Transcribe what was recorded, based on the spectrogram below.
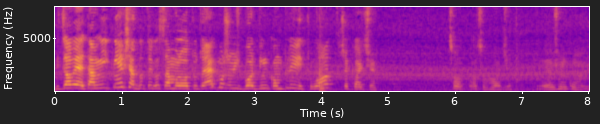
Widzowie, tam nikt nie wsiadł do tego samolotu, to jak może być boarding complete? What? Czekajcie. Co, o co chodzi? Ja już nie kumam.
